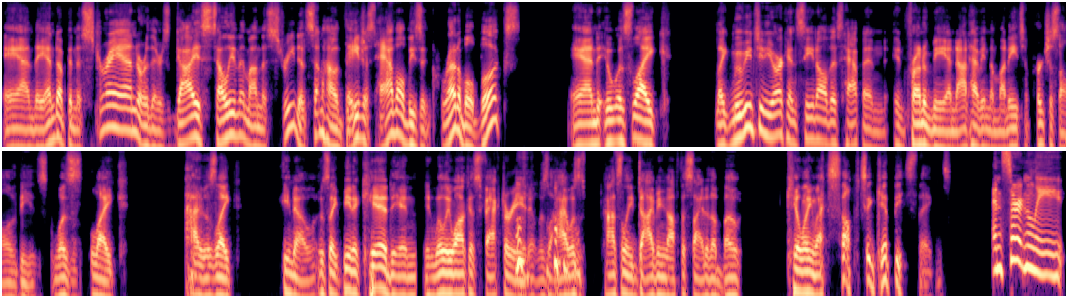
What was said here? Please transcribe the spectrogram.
and they end up in the strand or there's guys selling them on the street and somehow they just have all these incredible books. And it was like like moving to New York and seeing all this happen in front of me and not having the money to purchase all of these was like I was like you know, it was like being a kid in in Willy Wonka's factory and it was like I was constantly diving off the side of the boat, killing myself to get these things. And certainly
